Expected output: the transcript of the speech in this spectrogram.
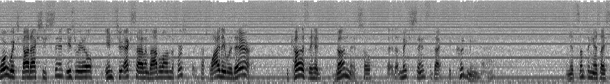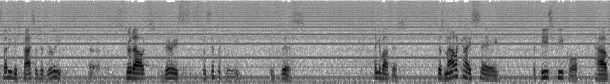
for which God actually sent Israel into exile in Babylon in the first place. That's why they were there, because they had done this. So uh, that makes sense that, that it could mean that. And yet, something as I studied this passage has really uh, stood out very specifically is this. Think about this. Does Malachi say that these people have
